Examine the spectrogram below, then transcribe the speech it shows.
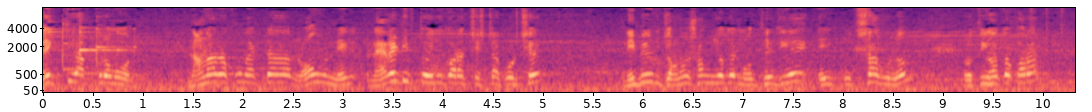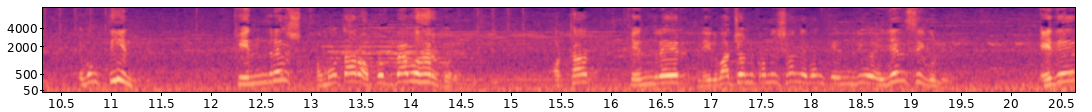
ব্যক্তি আক্রমণ, নানা রকম একটা রং ন্যারেটিভ তৈরি করার চেষ্টা করছে, নিবিড় জনসংযোগের মধ্যে দিয়ে এই কুৎসাগুলো প্রতিহত করা এবং তিন, কেন্দ্রের ক্ষমতার অপব্যবহার করে, অর্থাৎ কেন্দ্রের নির্বাচন কমিশন এবং কেন্দ্রীয় এজেন্সিগুলি, এদের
